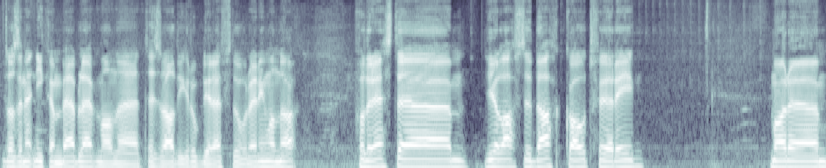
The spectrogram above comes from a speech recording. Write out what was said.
dat ze net niet kunnen bijblijven. Eh, het is wel die groep die heeft de overwinning vandaag. Voor de rest, ehm die laatste dag, koud, veel regen. Maar ehm,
